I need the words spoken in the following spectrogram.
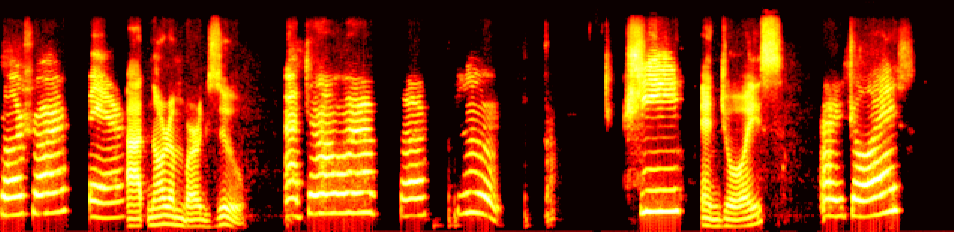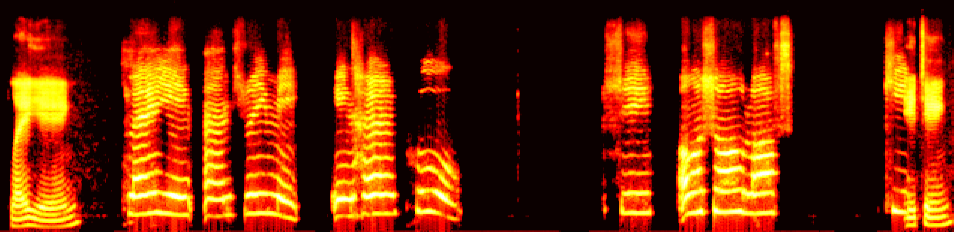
polar bear at Nuremberg Zoo. At our Zoom. She Enjoys enjoys playing playing and swimming in her pool. She also loves keep eating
